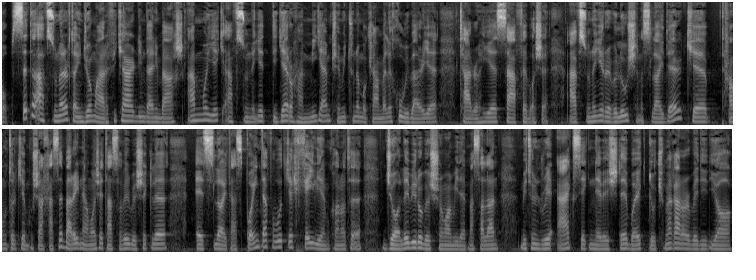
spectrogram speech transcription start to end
خب سه تا افزونه رو تا اینجا معرفی کردیم در این بخش اما یک افزونه دیگه رو هم میگم که می‌تونه مکمل خوبی برای طراحی صفحه باشه. افزونه Revolution Slider که همونطور که مشخصه برای نمایش تصاویر به شکل اسلاید هست با این تفاوت که خیلی امکانات جالبی رو به شما میده. مثلا می‌تونید روی عکس یک نوشته با یک دکمه قرار بدید یا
